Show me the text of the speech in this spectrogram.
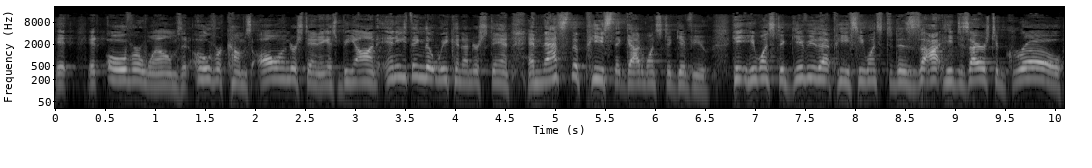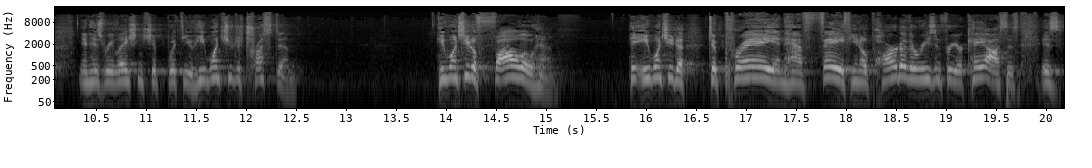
It, it overwhelms, it overcomes all understanding. It's beyond anything that we can understand. And that's the peace that God wants to give you. He, he wants to give you that peace. He wants to desire, he desires to grow in his relationship with you. He wants you to trust him. He wants you to follow him. He, wants you to, to pray and have faith. You know, part of the reason for your chaos is, is,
